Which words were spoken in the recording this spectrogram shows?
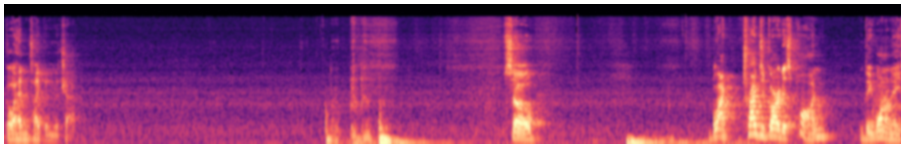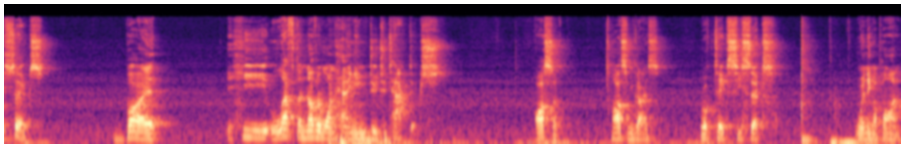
Go ahead and type it in the chat. so black tried to guard his pawn, the one on a6, but he left another one hanging due to tactics. Awesome. Awesome, guys. Rook takes c6, winning a pawn.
